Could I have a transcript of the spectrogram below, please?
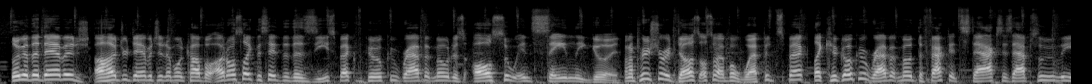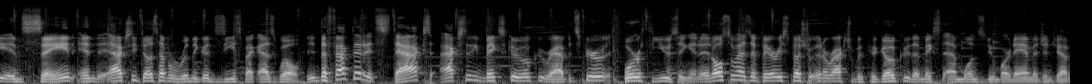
Look at the damage. 100 damage and M1 combo. I'd also like to say that the Z-spec of Kagoku Rabbit Mode is also insanely good. And I'm pretty sure it does also have a weapon spec. Like Kagoku Rabbit Mode, the fact it stacks is absolutely insane. And it actually does have a really good Z-spec as well. The fact that it stacks actually makes Kagoku Rabbit Spirit worth using. And it also has a very special interaction with Kagoku that makes the M1s do more damage in general.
